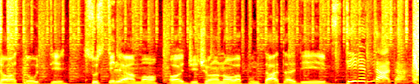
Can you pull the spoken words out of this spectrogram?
Ciao a tutti, su Stiliamo oggi c'è una nuova puntata di Stilettata.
